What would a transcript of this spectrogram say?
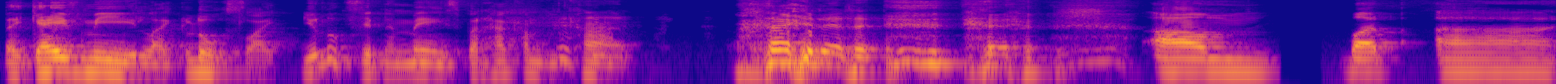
they gave me like looks like you look Vietnamese, but how come you can't? um, but uh,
